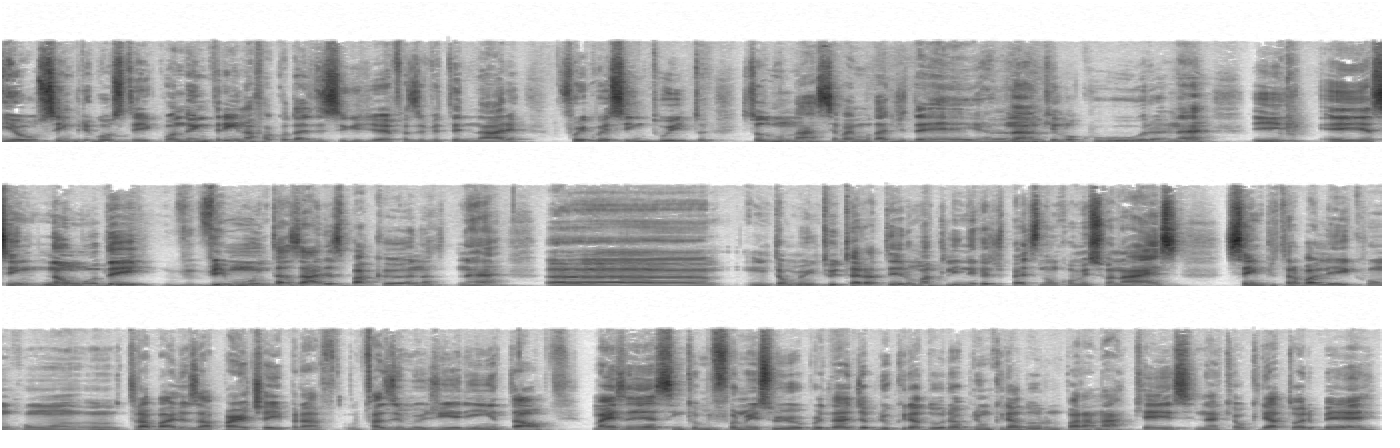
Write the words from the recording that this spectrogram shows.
Eu sempre gostei. Quando eu entrei na faculdade de seguir fazer veterinária, foi com esse intuito. Todo mundo, ah, você vai mudar de ideia, Uhum. né? Que loucura, né? E, e assim, não mudei. Vi muitas áreas bacanas, né? Ah, então, meu intuito era ter uma clínica de pets não convencionais. Sempre trabalhei com, com ah, trabalhos à parte aí para fazer o meu dinheirinho e tal. Mas é assim que eu me formei, surgiu a oportunidade de abrir o criador, eu abri um criador no Paraná, que é esse, né? Que é o Criatório BR.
